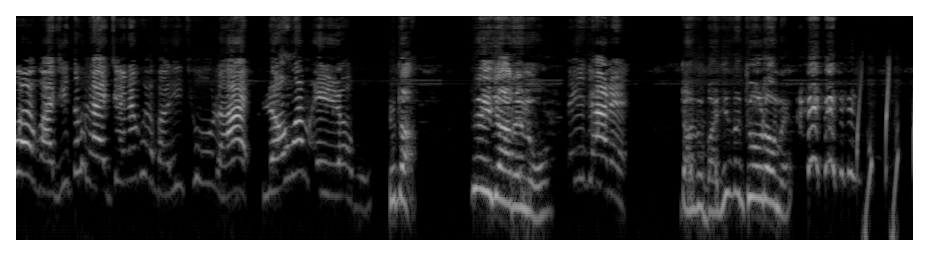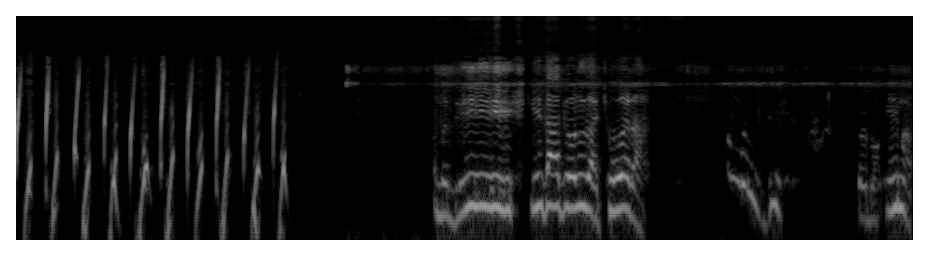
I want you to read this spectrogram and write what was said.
ခွက်ဘာကြီးတုံးလိုက်ကျန်တဲ့ခွက်ဘာကြီးချိုးလိုက် လုံးဝမအေးတော့ဘူးဒီတော့သိကြတယ်နော်သိကြတယ်ဒါဆိုဘာကြီးသချိုးတော့မယ်အမလေးကိသားပြောလို့ကချိုးရတာအမလေးတော်တော်အေးမှာ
